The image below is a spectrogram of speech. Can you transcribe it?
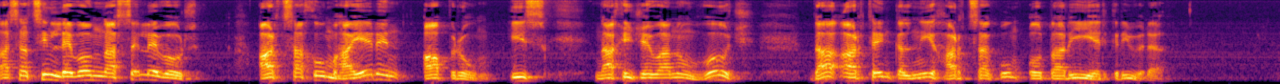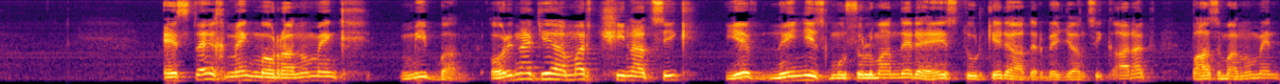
Ասացին Լևոնն ասել է, որ Արցախում հայեր են ապրում, իսկ Նախիջևանում ոչ, դա արդեն կլինի հարցակում օտարի երկրի վրա։ Այստեղ մենք մոռանում ենք մի բան. Օրինակի համար չինացիք եւ նույնիսկ մուսուլմանները, հենց թուրքերը, ադրբեջանցիք արագ բազմանում են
